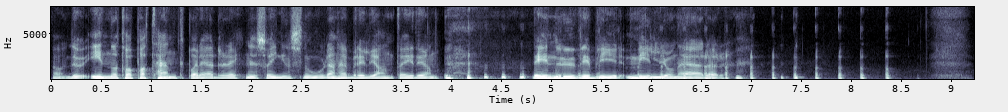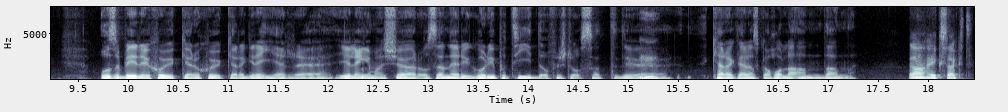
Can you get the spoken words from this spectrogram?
Ja, du, in och ta patent på det direkt nu så ingen snor den här briljanta idén. Det är nu vi blir miljonärer. Och så blir det sjukare och sjukare grejer eh, ju längre man kör. Och sen är det, går det ju på tid då förstås. Att du, Mm. Karaktären ska hålla andan. Ja, exakt.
